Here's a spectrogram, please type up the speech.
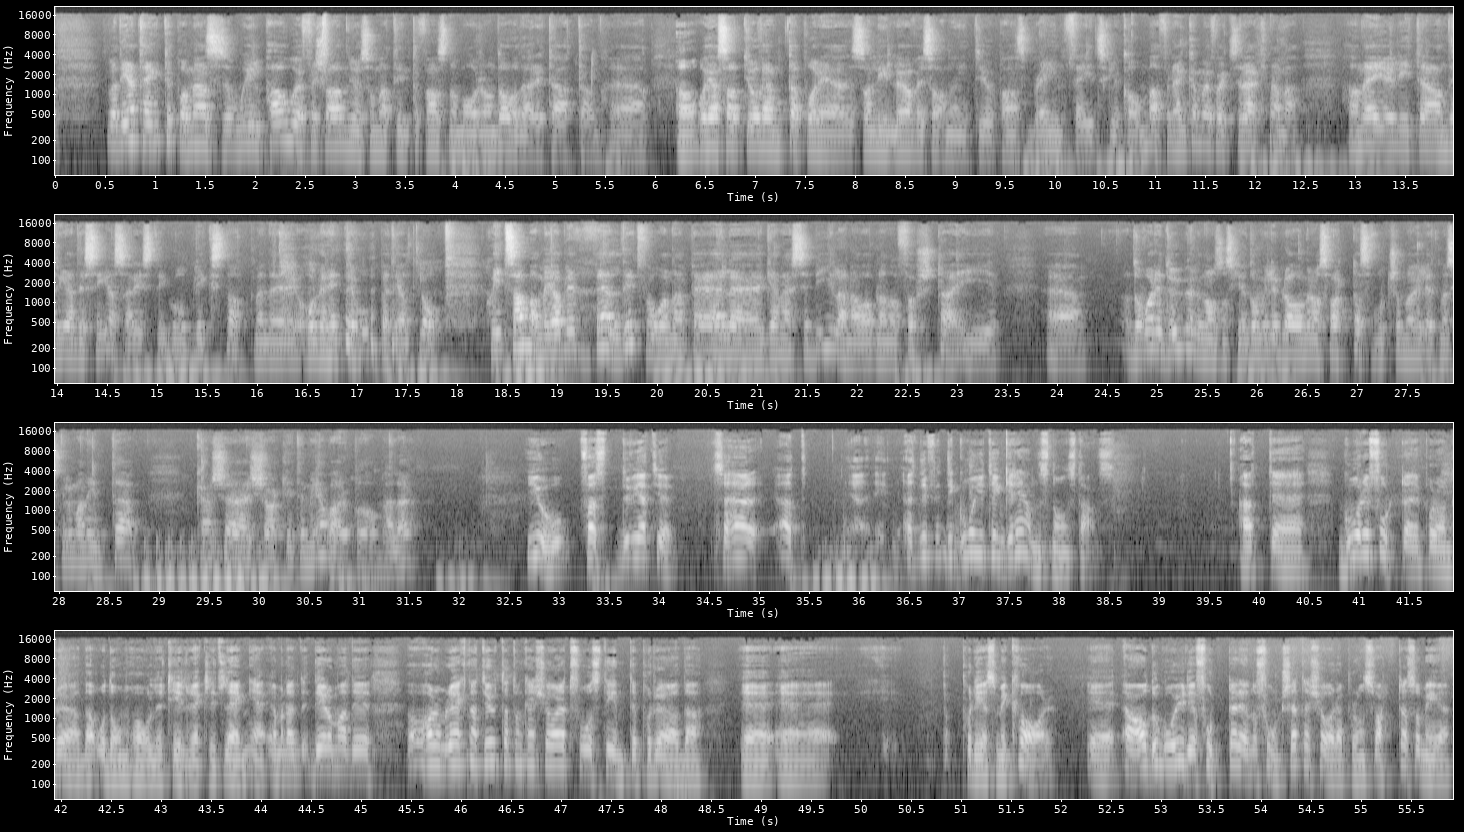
var det jag tänkte på. Medan Will Power försvann ju som att det inte fanns någon morgondag där i täten. Eh, ja, och jag satt ju och väntade på det som Lillöver sa i en intervju på hans brain fade skulle komma. För den kan man ju faktiskt räkna med. Han är ju lite Andrea de Cesaris. Det går blixtsnabbt men det håller inte ihop ett helt lopp. Skitsamma, men jag blev väldigt förvånad. Eller Ganassi-bilarna var bland de första i... Eh, då var det du eller någon som skrev de ville bli av med de svarta så fort som möjligt. Men skulle man inte kanske kört lite mer varv på dem eller? Jo, fast du vet ju så här att, att det, det går ju till en gräns någonstans. Att eh, går det fortare på de röda och de håller tillräckligt länge. Jag menar, det de hade, har de räknat ut att de kan köra två stinter på röda eh, eh, på det som är kvar. Eh, ja, då går ju det fortare än att fortsätta köra på de svarta som är eh,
